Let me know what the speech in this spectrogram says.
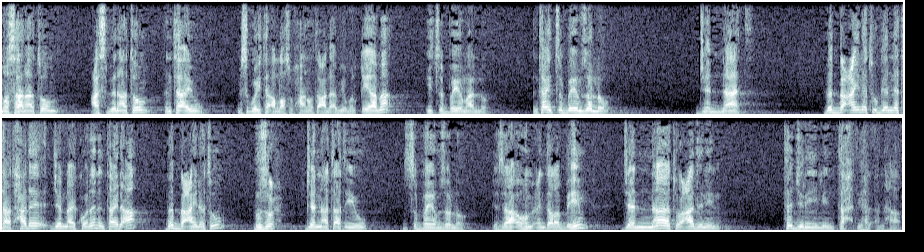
ሞሳ ናቶም ዓስቢ ናቶም እንታይ እዩ ምስ ጎይታ ኣላ ስብሓን ወተላ ኣብ ዮም ኣልቅያማ ይፅበዮም ኣሎ እንታይ ይፅበዮም ዘሎ ጀናት በቢ ዓይነቱ ገነታት ሓደ ጀና ኣይኮነን እንታይ ደኣ በቢ ዓይነቱ ብዙሕ ጀናታት እዩ ዝፅበዮም ዘሎ ጀዛእም ዕንደ ረቢህም ጀናቱ ዓድኒ ተጅሪ ምን ታሕት ኣንሃር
